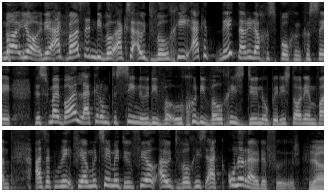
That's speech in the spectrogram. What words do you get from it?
maar ja, nee, ek was in die ek se oud Wilgie. Ek het net nou die dag gespog en gesê dis vir my baie lekker om te sien hoe die hoe goed die Wilgies doen op hierdie stadium want as ek vir jou moet sê met hoeveel oud Wilgies ek onderhoude voer. Ja.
